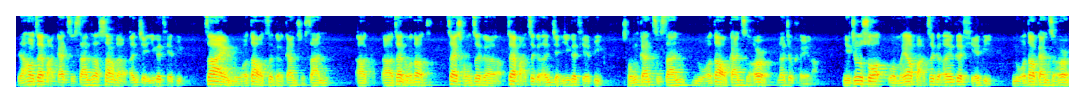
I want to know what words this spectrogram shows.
然后再把杆子三上的 n 减一个铁饼再挪到这个杆子三，啊啊，再挪到，再从这个再把这个 n 减一个铁饼从杆子三挪到杆子二，那就可以了。也就是说，我们要把这个 n 个铁饼挪到杆子二，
